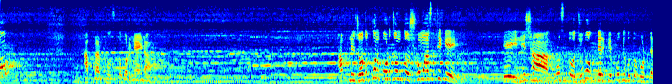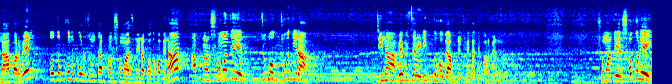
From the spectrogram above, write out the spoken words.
আপনার খোঁজ খবর নেয় না। আপনি যতক্ষণ পর্যন্ত সমাজ থেকে এই নেশাগ্রস্ত যুবকদেরকে প্রতিহত করতে না পারবেন, ততক্ষণ পর্যন্ত আপনার সমাজ নিরাপদ হবে না। আপনার সমাজের যুবক, যুবতীরা জিনা ব্যবচারে লিপ্ত হবে, আপনি ঠেকাতে পারবেন না। সমাজের সকলেই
